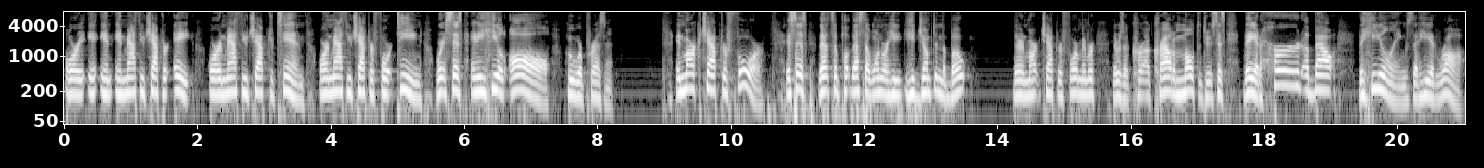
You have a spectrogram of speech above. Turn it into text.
or in, in, in, Matthew chapter 8 or in Matthew chapter 10 or in Matthew chapter 14 where it says, and he healed all who were present. In Mark chapter 4, it says that's, a, that's that one where he, he jumped in the boat. There in Mark chapter 4, remember, there was a, cr- a crowd of multitude. It says they had heard about the healings that he had wrought.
